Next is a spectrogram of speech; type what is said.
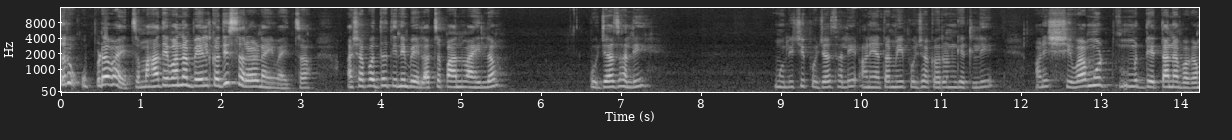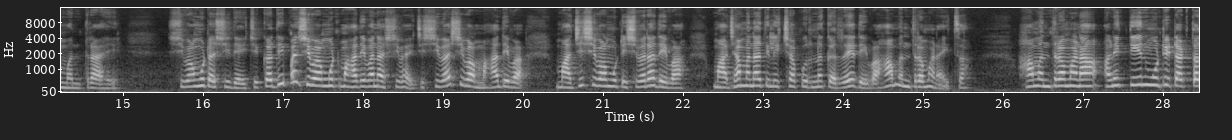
तर उपडं व्हायचं. महादेवांना बेल कधीच सरळ नाही व्हायचा. अशा पद्धतीने बेलाचं पान वाहिलं. पूजा झाली. मुलीची पूजा झाली आणि आता मी पूजा करून घेतली. आणि शिवामूठ देताना बघा मंत्र आहे. शिवामूठ अशी द्यायची. कधी पण शिवामूठ महादेवांना अशी व्हायची. शिवा शिवा महादेवा माझी शिवामूठ ईश्वरा देवा माझ्या मनातील इच्छा पूर्ण कर रे देवा हा मंत्र म्हणायचा. हा मंत्र म्हणा आणि तीन मुठी टाकतात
